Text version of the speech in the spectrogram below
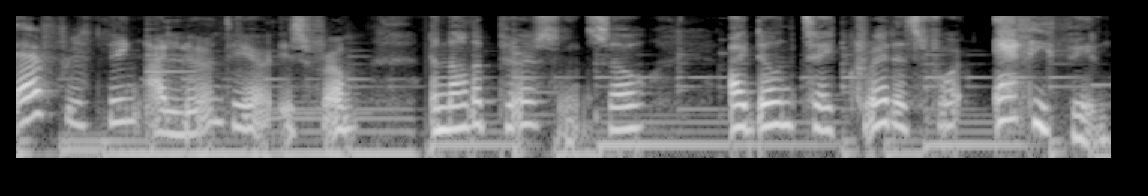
everything I learned here is from another person. So I don't take credits for anything.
